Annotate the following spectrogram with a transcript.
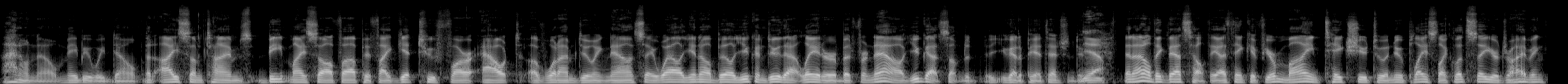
I don't know, maybe we don't, but I sometimes beat myself up if I get too far out of what I'm doing now and say, well, you know, Bill, you can do that later, but for now, you got something to, you got to pay attention to. Yeah. And I don't think that's healthy. I think if your mind takes you to a new place, like let's say you're driving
